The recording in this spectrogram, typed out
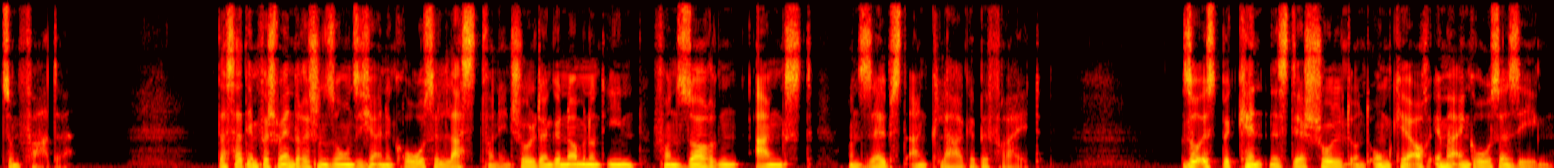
zum Vater. Das hat dem verschwenderischen Sohn sicher eine große Last von den Schultern genommen und ihn von Sorgen, Angst und Selbstanklage befreit. So ist Bekenntnis der Schuld und Umkehr auch immer ein großer Segen.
